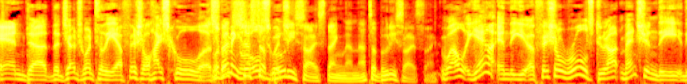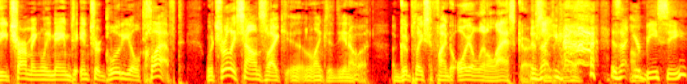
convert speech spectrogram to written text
And uh, the judge went to the official high school uh, Well, swimming that's just rules, a which booty size thing. Then that's a booty size thing. well, yeah, and the official rules do not mention the the charmingly named intergluteal cleft, which really sounds like uh, like you know a, a good place to find oil in Alaska. Is that your like is that your BC?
